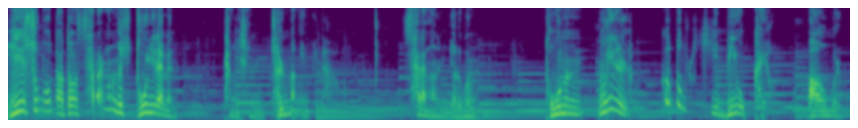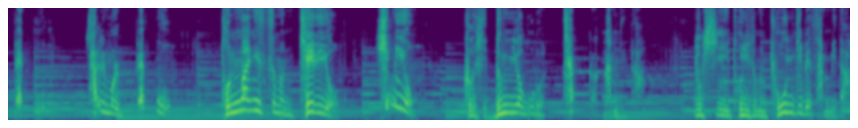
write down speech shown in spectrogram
예수보다 더 사랑하는 것이 돈이라면 당신은 절망입니다. 사랑하는 여러분, 돈은 우리를 끝없이 미혹하여 마음을 뺏고 삶을 뺏고 돈만 있으면 재리요 힘이요 그것이 능력으로 착각합니다. 육신이 돈 있으면 좋은 집에 삽니다.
